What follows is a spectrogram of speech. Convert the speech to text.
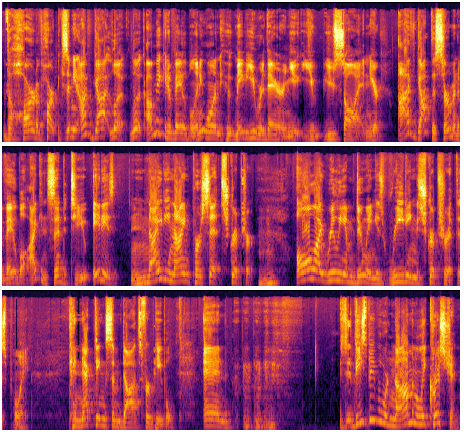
the heart of heart. Because I mean, I've got look, look, I'll make it available. Anyone who maybe you were there and you you you saw it and you're I've got the sermon available. I can send it to you. It is 99% scripture. Mm-hmm. All I really am doing is reading scripture at this point, connecting some dots for people. And these people were nominally Christian.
